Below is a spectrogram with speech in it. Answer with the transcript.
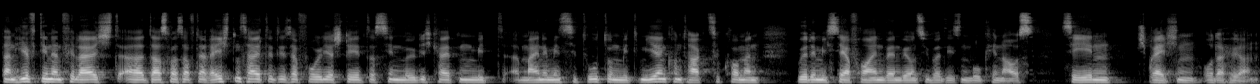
dann hilft Ihnen vielleicht äh, das, was auf der rechten Seite dieser Folie steht. Das sind Möglichkeiten, mit meinem Institut und mit mir in Kontakt zu kommen. Würde mich sehr freuen, wenn wir uns über diesen MOOC hinaus sehen, sprechen oder hören.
